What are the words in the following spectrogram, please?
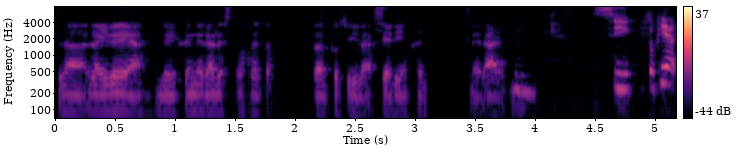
la, la idea de generar estos retratos y la serie en general. Mm. Sí. Sofía,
